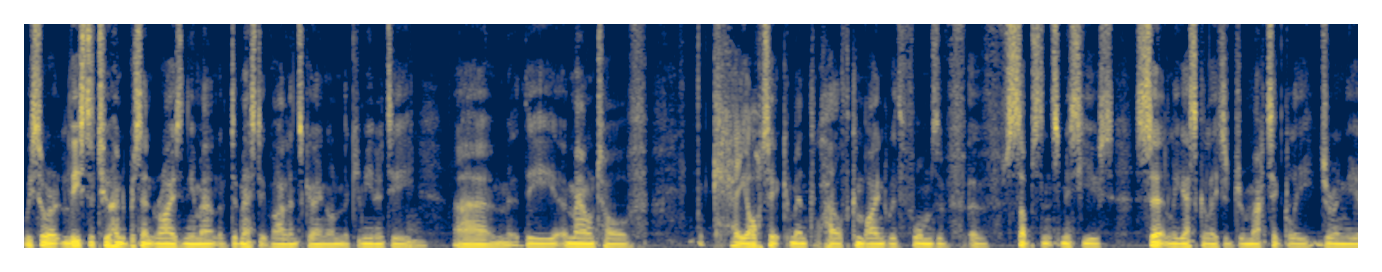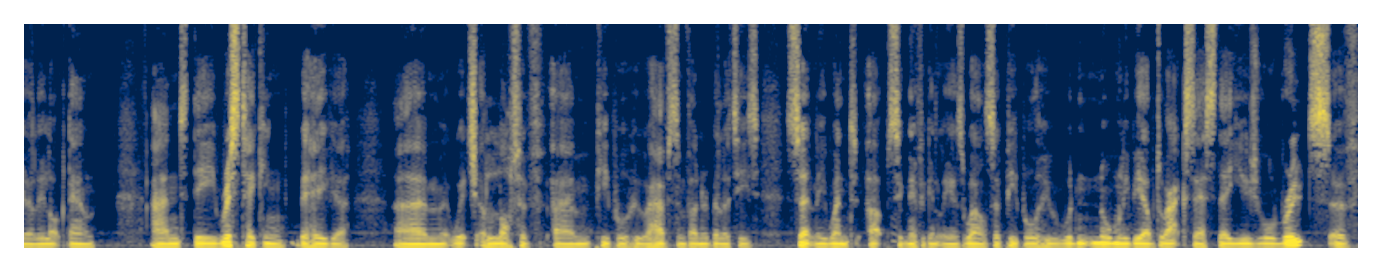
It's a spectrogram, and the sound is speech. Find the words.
we saw at least a 200% rise in the amount of domestic violence going on in the community. Mm. Um, the amount of chaotic mental health combined with forms of, of substance misuse certainly escalated dramatically during the early lockdown. And the risk taking behaviour um, which a lot of um, people who have some vulnerabilities certainly went up significantly as well. So people who wouldn't normally be able to access their usual routes of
